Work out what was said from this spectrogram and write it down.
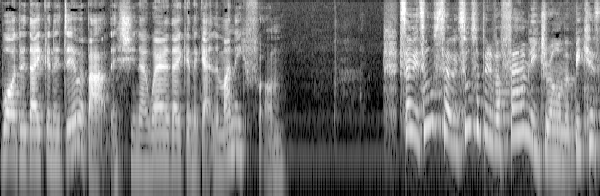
what are they going to do about this? You know, where are they going to get the money from? So it's also it's also a bit of a family drama because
